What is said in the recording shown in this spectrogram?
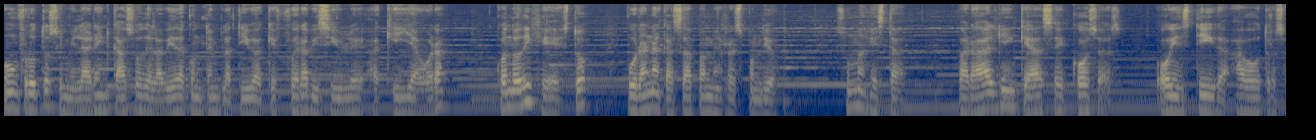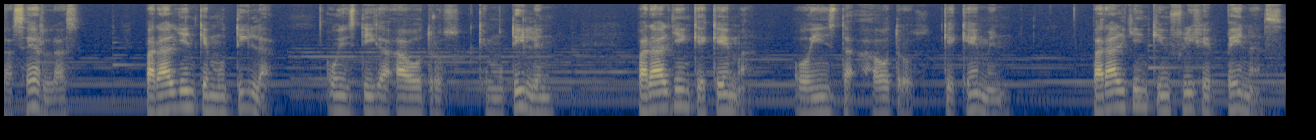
un fruto similar en caso de la vida contemplativa que fuera visible aquí y ahora? Cuando dije esto, Purana Casapa me respondió, Su Majestad, para alguien que hace cosas o instiga a otros a hacerlas, para alguien que mutila o instiga a otros que mutilen, para alguien que quema o insta a otros que quemen, para alguien que inflige penas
